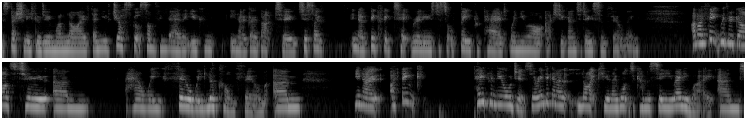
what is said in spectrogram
especially if you're doing one live, then you've just got something there that you can, you know, go back to. Just so, you know, big, big tip really is to sort of be prepared when you are actually going to do some filming. And I think with regards to um, how we feel we look on film, um, you know, I think people in the audience are either going to like you and they want to come and see you anyway, and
